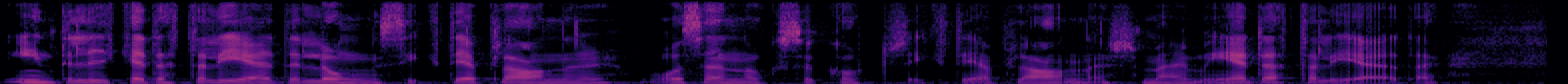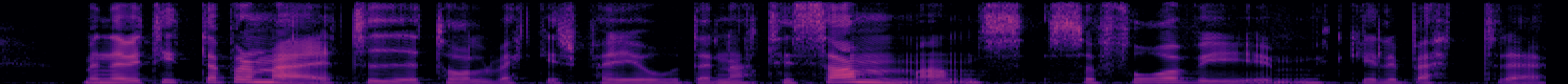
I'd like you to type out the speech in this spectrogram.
inte lika detaljerade långsiktiga planer och sen också kortsiktiga planer som är mer detaljerade. Men när vi tittar på de här 10-12 veckors perioderna tillsammans så får vi ju mycket bättre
